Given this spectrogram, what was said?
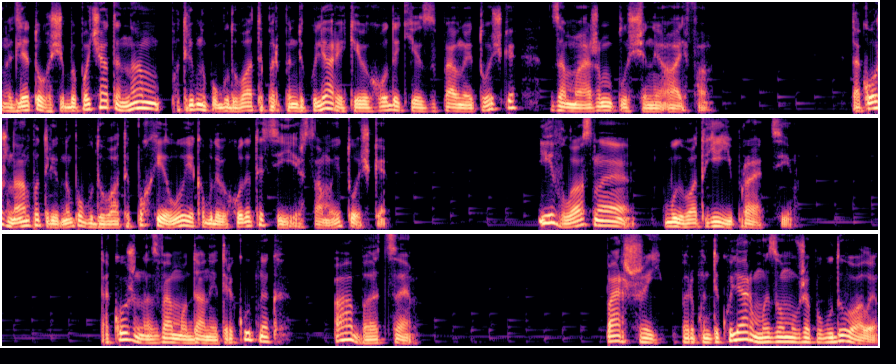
Для того, щоб почати, нам потрібно побудувати перпендикуляр, який виходить з певної точки за межами площини альфа. Також нам потрібно побудувати похилу, яка буде виходити з цієї ж самої точки. І, власне, побудувати її проекції. Також назвемо даний трикутник ABC. Перший перпендикуляр ми з вами вже побудували.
